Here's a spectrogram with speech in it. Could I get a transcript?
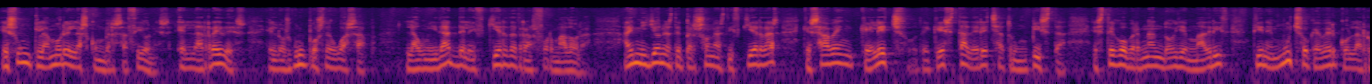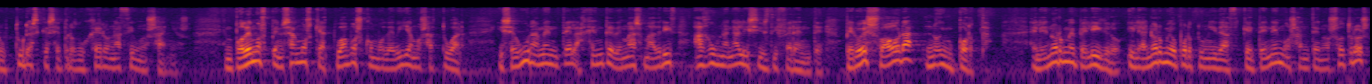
es un clamor en las conversaciones, en las redes, en los grupos de WhatsApp, la unidad de la izquierda transformadora. Hay millones de personas de izquierdas que saben que el hecho de que esta derecha trumpista esté gobernando hoy en Madrid tiene mucho que ver con las rupturas que se produjeron hace unos años. En Podemos pensamos que actuamos como debíamos actuar y seguramente la gente de Más Madrid haga un análisis diferente, pero eso ahora no importa. El enorme peligro y la enorme oportunidad que tenemos ante nosotros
